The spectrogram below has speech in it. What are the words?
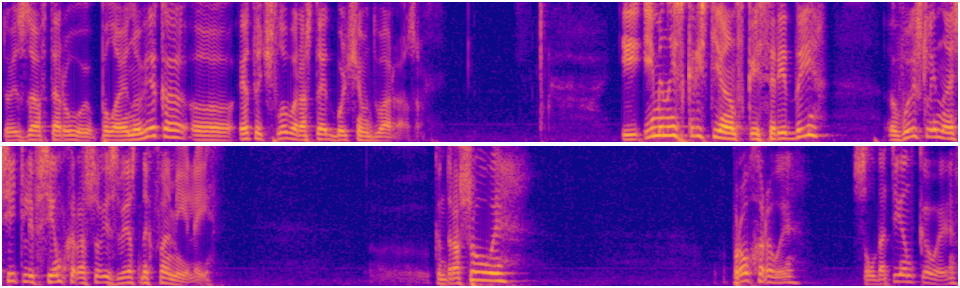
то есть за вторую половину века э, это число вырастает больше, чем в два раза. И именно из крестьянской среды вышли носители всем хорошо известных фамилий. Кондрашовы, Прохоровы, Солдатенковы,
